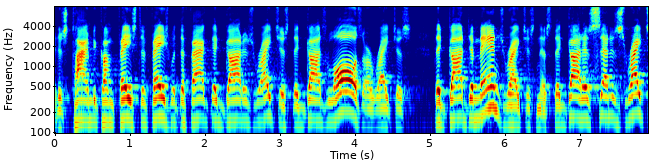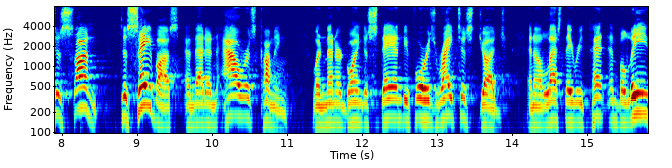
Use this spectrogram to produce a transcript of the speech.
It is time to come face to face with the fact that God is righteous, that God's laws are righteous, that God demands righteousness, that God has sent his righteous Son to save us, and that an hour is coming when men are going to stand before his righteous judge and unless they repent and believe,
